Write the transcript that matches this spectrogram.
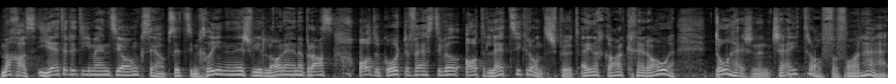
Man kann es in jeder Dimension sehen, ob es jetzt im Kleinen ist, wie Lorraine Brass, oder Gurtenfestival, oder letzte Grund, das spielt eigentlich gar keine Rolle. Du hast einen Entscheid getroffen vorher.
